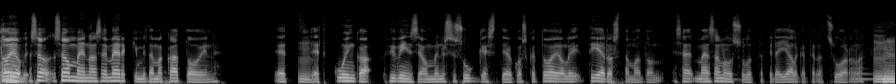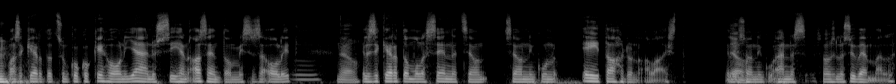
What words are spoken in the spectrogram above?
Toi on, se, on, se on meinaan se merkki, mitä mä katoin, että Mm. et kuinka hyvin se on mennyt se suggestio, koska toi oli tiedostamaton. Sä, mä en sanonut sulle, että pidä jalkaterät suorana, mm. Mm. vaan se kertoo, että sun koko keho on jäänyt siihen asentoon, missä sä olit. Mm. Joo. Eli se kertoo mulle sen, että se on, se on niin kuin ei-tahdonalaista. Eli Joo. se on, niin kuin ns, se on sillä syvemmällä.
